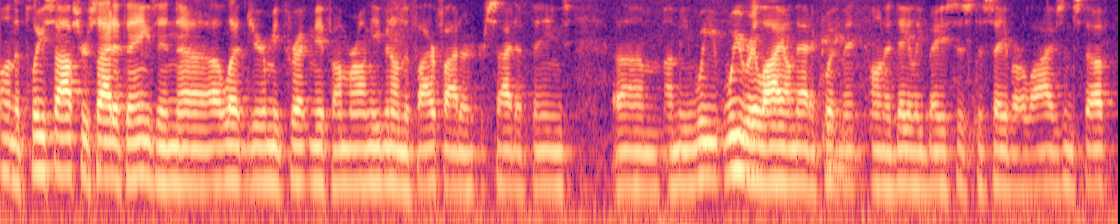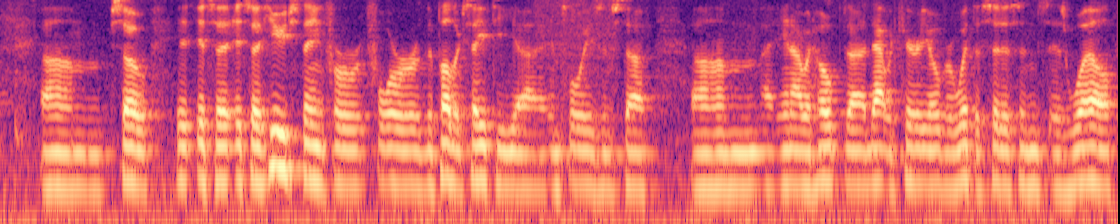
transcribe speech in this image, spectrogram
on the police officer side of things, and uh, I'll let Jeremy correct me if I'm wrong, even on the firefighter side of things. Um, I mean, we, we rely on that equipment on a daily basis to save our lives and stuff. Um, so it, it's a it's a huge thing for for the public safety uh, employees and stuff. Um, and I would hope that that would carry over with the citizens as well,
